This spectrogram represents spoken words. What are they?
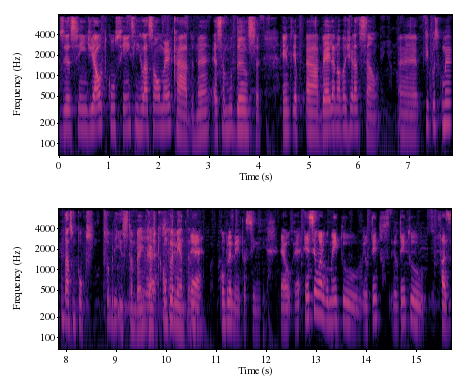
dizer assim, de autoconsciência em relação ao mercado, né? Essa mudança entre a, a velha e a nova geração. É, queria que você comentasse um pouco sobre isso também, que é, acho que complementa. Né? Complementa, assim. É, é, esse é um argumento. Eu tento, eu tento faz,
